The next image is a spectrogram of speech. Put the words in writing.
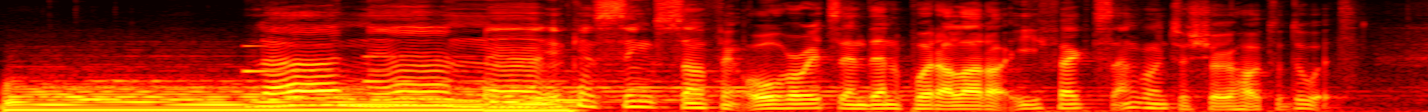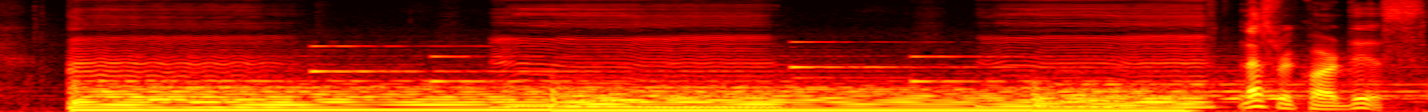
La, na, na. You can sing something over it and then put a lot of effects. I'm going to show you how to do it. Let's record this.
